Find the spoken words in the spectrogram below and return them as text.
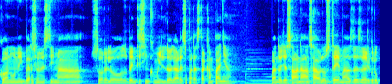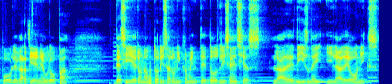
con una inversión estimada sobre los 25 mil dólares para esta campaña. Cuando ya estaban avanzados los temas desde el grupo Legardier en Europa, decidieron autorizar únicamente dos licencias, la de Disney y la de Onyx,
